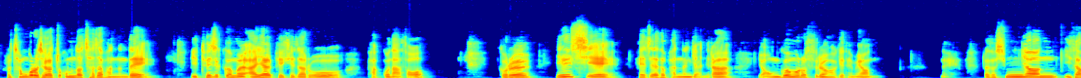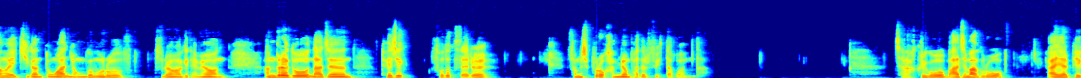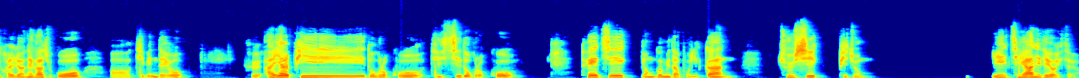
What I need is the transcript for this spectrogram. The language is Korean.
그리고 참고로 제가 조금 더 찾아봤는데 이 퇴직금을 IRP 계좌로 받고 나서 이거를 일시에 해지해서 받는 게 아니라 연금으로 수령하게 되면 네, 그래서 10년 이상의 기간 동안 연금으로 수령하게 되면 안 그래도 낮은 퇴직 소득세를 30% 감면 받을 수 있다고 합니다. 자, 그리고 마지막으로 IRP 관련해 가지고 어, 팁인데요. 그 IRP도 그렇고 DC도 그렇고 퇴직 연금이다 보니까 주식 비중이 제한이 되어 있어요.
